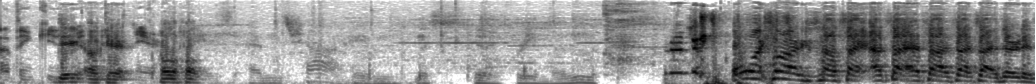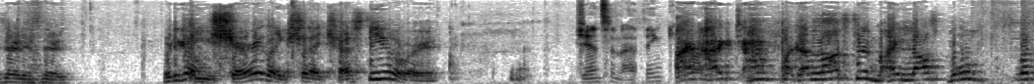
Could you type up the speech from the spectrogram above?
I think he did, went okay. here. Hold on, hold and Oh, I saw it. It's outside, outside, outside, outside, outside. There it is, there it is, there it is. Where'd it are go? you sure? Like, should I trust you or? Jensen, I think you're. I, I, I, fuck, I lost him. I lost both. What?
